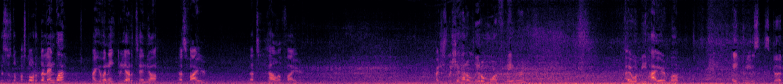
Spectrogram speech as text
This is the pastor. de lengua, I give an 8 3 out of 10, y'all. That's fire. That's hella fire. I just wish it had a little more flavor. I would be higher, but 8.3 is, is good.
